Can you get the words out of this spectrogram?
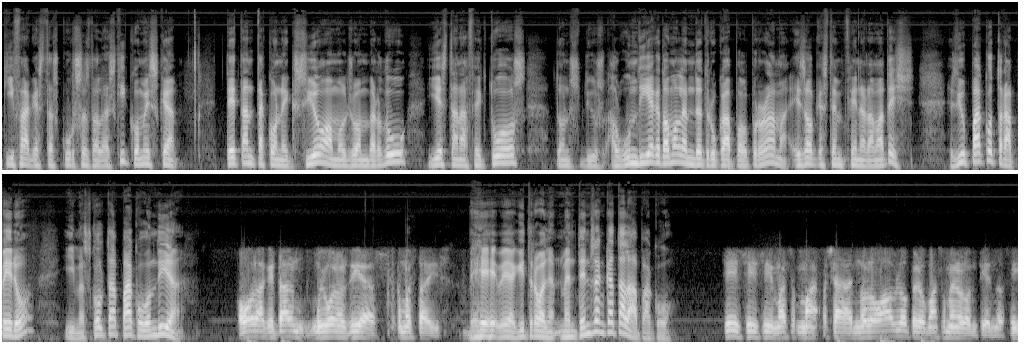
Qui fa aquestes curses de l'esquí? Com és que té tanta connexió amb el Joan Verdú i és tan afectuós, doncs dius, algun dia aquest home l'hem de trucar pel programa. És el que estem fent ara mateix. Es diu Paco Trapero i m'escolta, Paco, bon dia. Hola, ¿qué tal? Muy buenos días. ¿Cómo estáis? Bé, bé, aquí treballant. M'entens en català, Paco? Sí, sí, sí, más, más, o sea, no lo hablo, pero más o menos lo entiendo, sí.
